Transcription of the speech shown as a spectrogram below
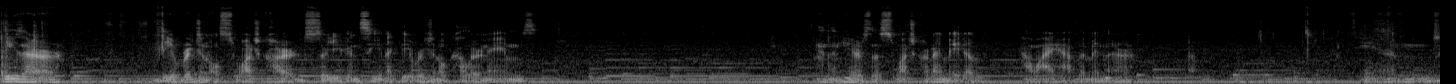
These are the original swatch cards, so you can see like the original color names. And then here's the swatch card I made of how I have them in there. And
